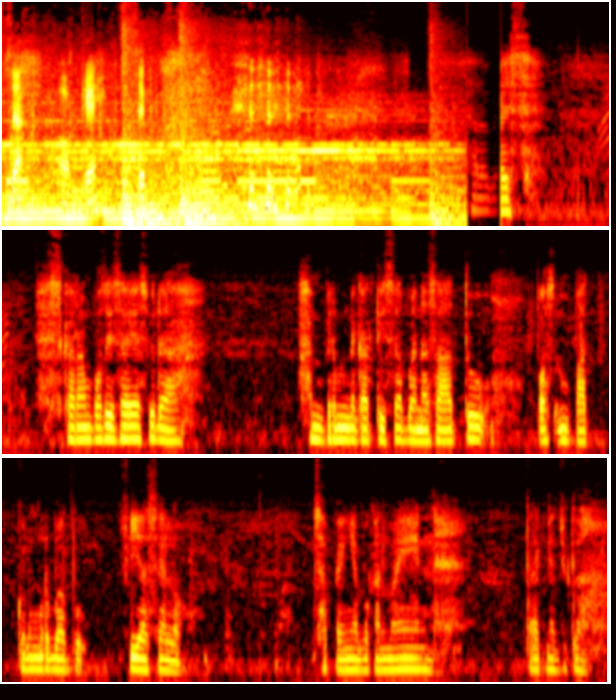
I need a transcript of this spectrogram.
Bisa. Oke. Okay. sip. Halo guys. Sekarang posisi saya sudah hampir mendekati Sabana 1 pos 4 Gunung Merbabu via Selo. Capeknya bukan main treknya juga.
